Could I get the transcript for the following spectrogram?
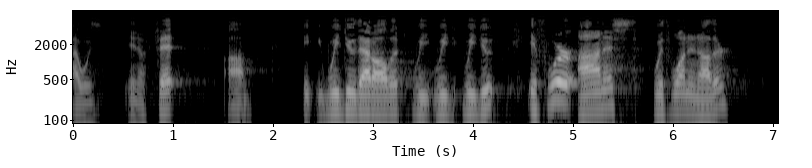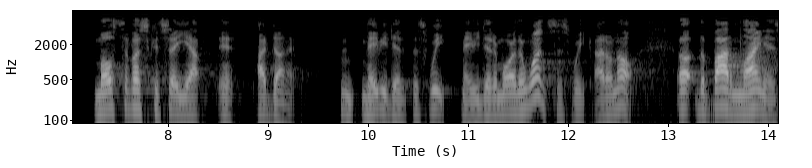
I was in a fit. Um, we do that all the we, we we do. If we're honest with one another, most of us could say, "Yeah, it, I've done it." Hmm, maybe did it this week. Maybe did it more than once this week. I don't know. Uh, the bottom line is,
